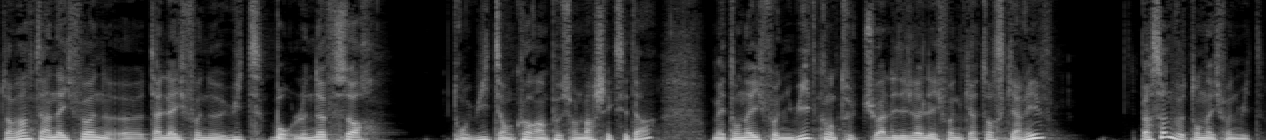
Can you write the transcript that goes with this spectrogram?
Tu vois, que t'as un iPhone, euh, t'as l'iPhone 8. Bon, le 9 sort, ton 8 est encore un peu sur le marché, etc. Mais ton iPhone 8, quand tu as déjà l'iPhone 14 qui arrive, personne veut ton iPhone 8.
